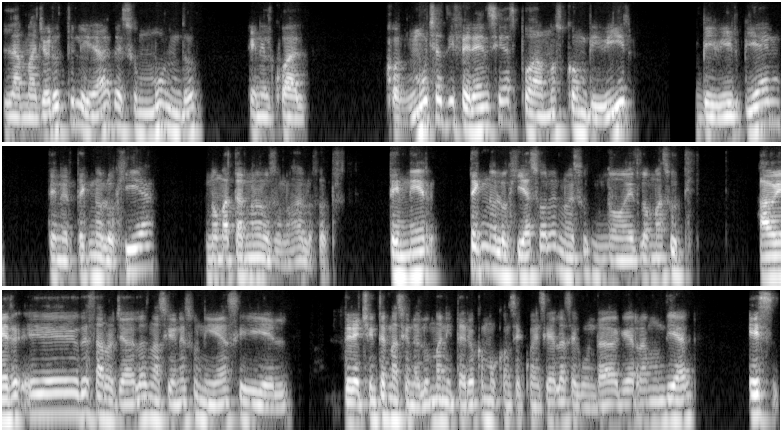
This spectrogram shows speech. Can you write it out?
la mayor utilidad es un mundo en el cual con muchas diferencias podamos convivir, vivir bien, tener tecnología, no matarnos los unos a los otros. Tener tecnología sola no es, no es lo más útil. Haber eh, desarrollado las Naciones Unidas y el derecho internacional humanitario como consecuencia de la Segunda Guerra Mundial es,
